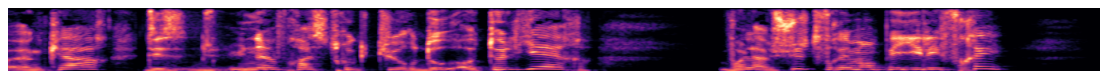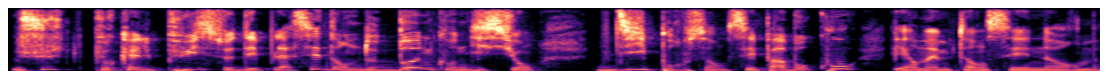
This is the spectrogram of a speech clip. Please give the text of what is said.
un quart, des, une infrastructure hôtelière. Voilà, juste vraiment payer les frais. Juste pour qu'elles puissent se déplacer dans de bonnes conditions. 10%, c'est pas beaucoup, et en même temps, c'est énorme.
